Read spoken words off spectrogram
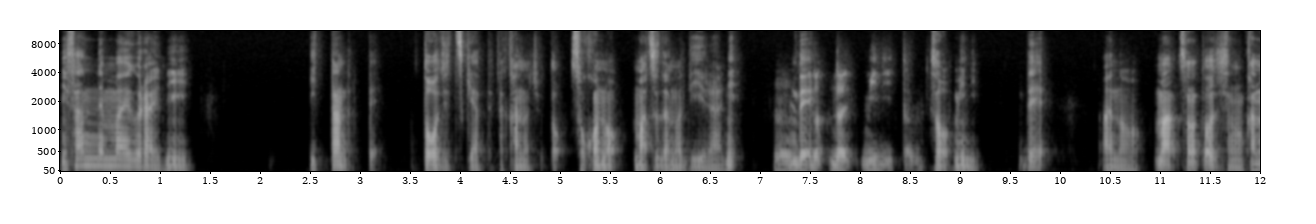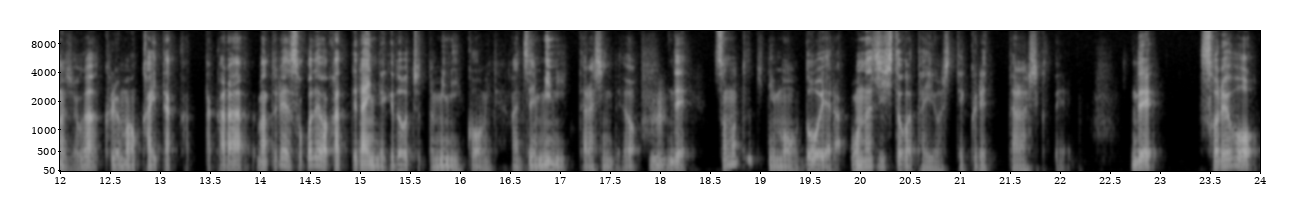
2、3年前ぐらいに行ったんだって。当時付き合ってた彼女と、そこの松田のディーラーに。うんでなな見に行ったの？そう、見に。で、あの、まあ、その当時、その彼女が車を買いたかったから、まあ、とりあえずそこでは買ってないんだけど、ちょっと見に行こうみたいな感じで見に行ったらしいんだよ。うんで、その時にもどうやら同じ人が対応してくれたらしくて。で、それを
